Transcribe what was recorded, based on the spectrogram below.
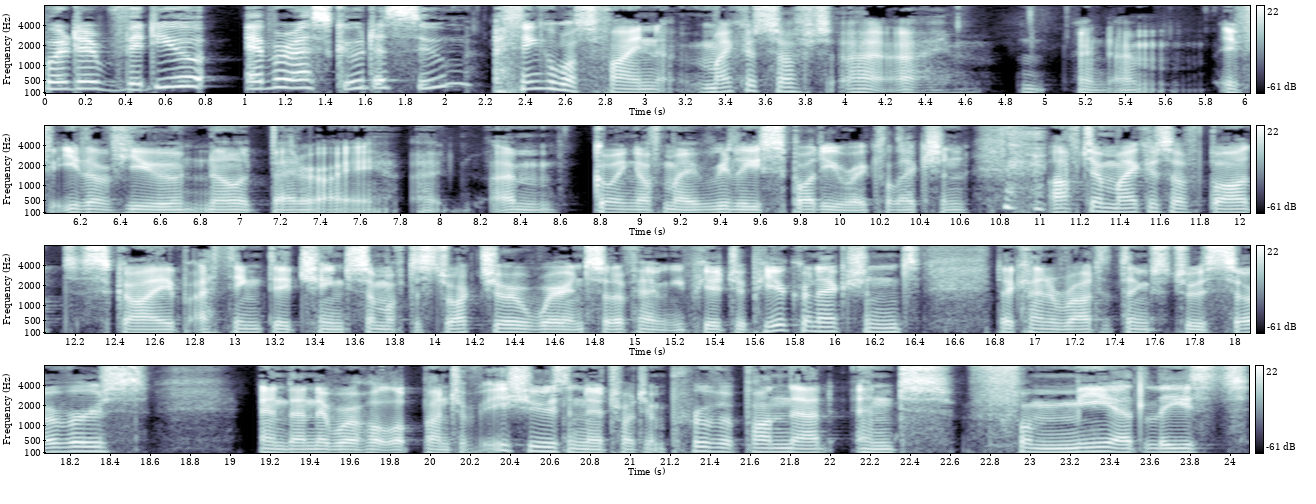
were their video ever as good as Zoom. I think it was fine. Microsoft, uh, uh, and um, if either of you know it better, I, I I'm going off my really spotty recollection. After Microsoft bought Skype, I think they changed some of the structure where instead of having peer-to-peer connections, they kind of routed things through servers. And then there were a whole bunch of issues, and they tried to improve upon that. And for me, at least,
